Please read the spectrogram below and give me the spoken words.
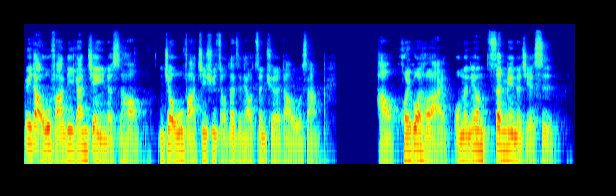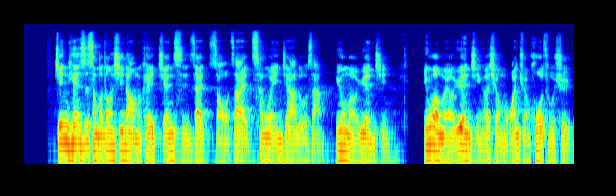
遇到无法立竿见影的时候，你就无法继续走在这条正确的道路上。好，回过头来，我们用正面的解释，今天是什么东西？那我们可以坚持在走在成为赢家的路上，因为我们有愿景，因为我们有愿景，而且我们完全豁出去，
